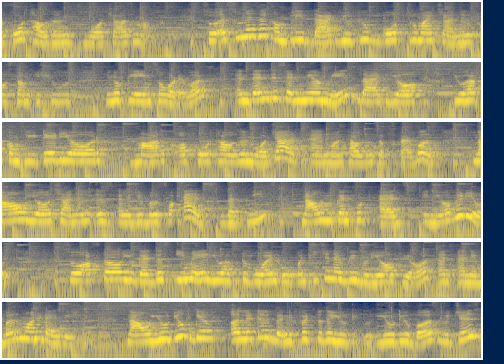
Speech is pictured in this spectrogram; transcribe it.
the 4000 watch hours mark. So as soon as I complete that, YouTube goes through my channel for some issues, you know, claims or whatever. And then they send me a mail that your you have completed your mark of 4000 watch hours and 1000 subscribers. Now your channel is eligible for ads. That means now you can put ads in your videos. So after you get this email, you have to go and open each and every video of yours and enable monetization. Now YouTube gives a little benefit to the YouTubers which is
